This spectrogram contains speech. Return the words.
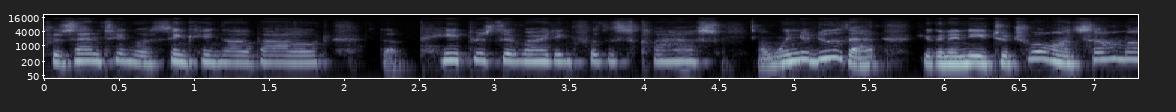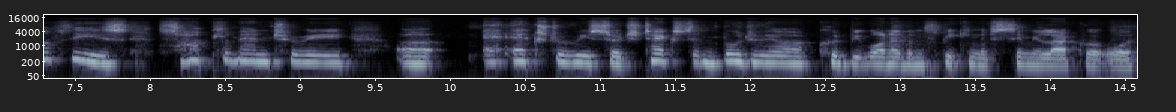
presenting or thinking about the papers they're writing for this class. And when you do that you're going to need to draw on some of these supplementary uh, extra research text, and Baudrillard could be one of them, speaking of simulacra or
